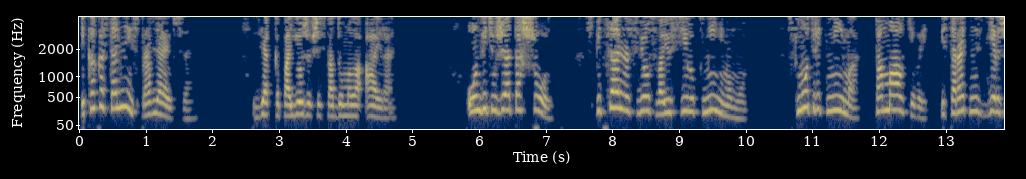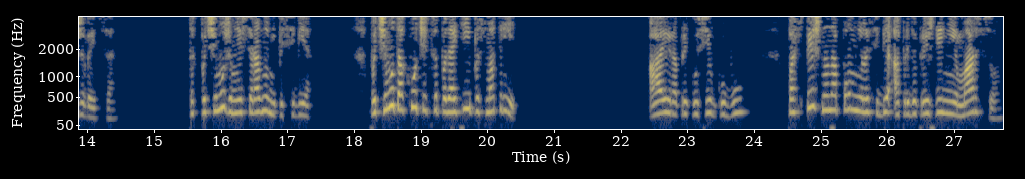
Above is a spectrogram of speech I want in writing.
и как остальные справляются? Зябко поежившись, подумала Айра. Он ведь уже отошел, специально свел свою силу к минимуму, смотрит мимо, помалкивает и старательно сдерживается. Так почему же мне все равно не по себе? Почему так хочется подойти и посмотреть? Айра, прикусив губу, поспешно напомнила себе о предупреждении Марсу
